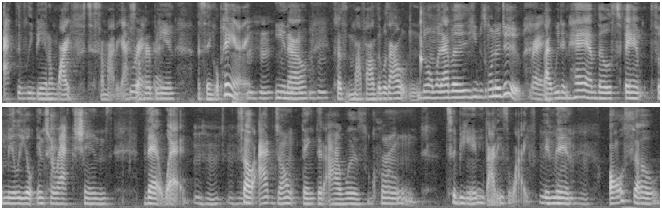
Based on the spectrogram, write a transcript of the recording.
actively being a wife to somebody. I saw Right, her right. being a single parent. Mhm, You know, because my father was out doing whatever he was going to do. Right. Like we didn't have those fam- familial interactions that way. Mm-hmm. So I don't think that I was groomed to be anybody's wife. Mm-hmm, And then also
